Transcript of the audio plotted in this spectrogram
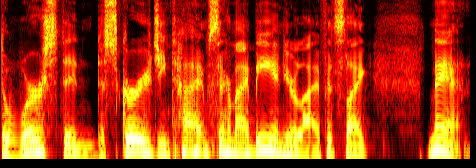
the worst and discouraging times there might be in your life. It's like, man,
